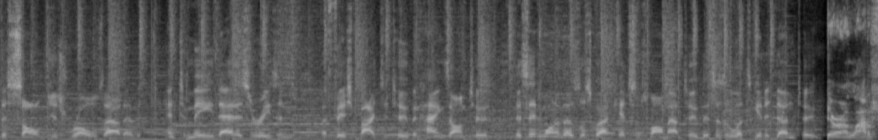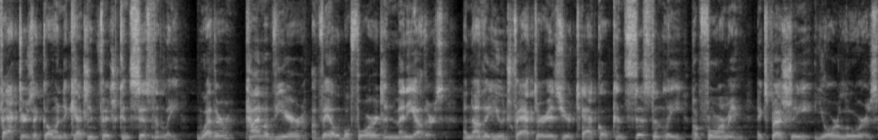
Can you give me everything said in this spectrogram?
the salt just rolls out of it. And to me, that is the reason a fish bites a tube and hangs onto it this isn't one of those let's go out and catch some smallmouth tube. This is a let's get it done tube. There are a lot of factors that go into catching fish consistently weather, time of year, available forage, and many others. Another huge factor is your tackle consistently performing, especially your lures.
